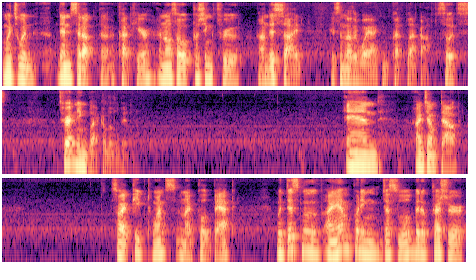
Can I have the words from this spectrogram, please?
which would then set up a cut here, and also pushing through on this side is another way I can cut black off. So it's threatening black a little bit. And I jumped out. So I peeped once and I pulled back. With this move, I am putting just a little bit of pressure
